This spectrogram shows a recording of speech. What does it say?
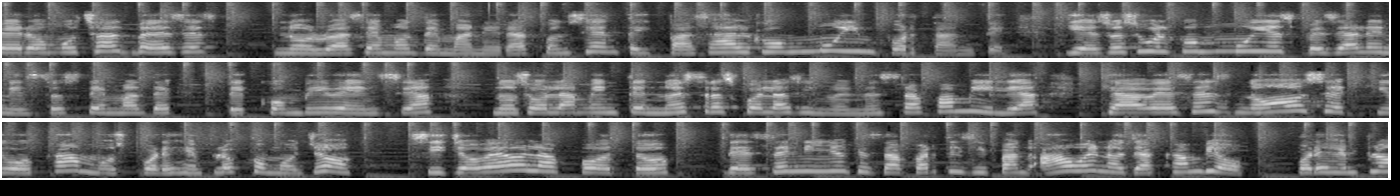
pero muchas veces no lo hacemos de manera consciente y pasa algo muy importante y eso es algo muy especial en estos temas de, de convivencia, no solamente en nuestra escuela, sino en nuestra familia, que a veces nos equivocamos, por ejemplo, como yo, si yo veo la foto de este niño que está participando, ah, bueno, ya cambió. Por ejemplo,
